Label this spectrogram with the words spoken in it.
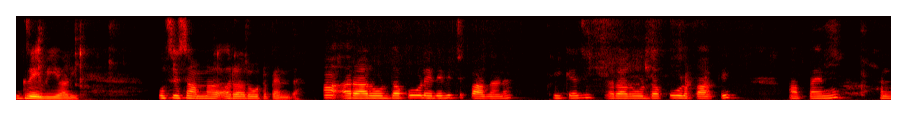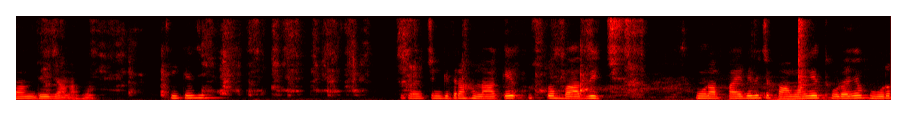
ਗ੍ਰੇਵੀ ਵਾਲੀ। ਉਸ ਹਿਸਾਬ ਨਾਲ ਅਰਾਰੋਟ ਪੈਂਦਾ ਹਾਂ। ਅਰਾਰੋਟ ਦਾ ਘੋਲ ਇਹਦੇ ਵਿੱਚ ਪਾ ਦੇਣਾ ਠੀਕ ਹੈ ਜੀ। ਅਰਾਰੋਟ ਦਾ ਘੋਲ ਪਾ ਕੇ ਆਪਾਂ ਇਹਨੂੰ ਹਿਲਾਉਂਦੇ ਜਾਣਾ ਹੁਣ। ਠੀਕ ਹੈ ਜੀ। ਜਿਹੜਾ ਚੰਗੀ ਤਰ੍ਹਾਂ ਹਿਲਾ ਕੇ ਉਸ ਤੋਂ ਬਾਅਦ ਵਿੱਚ ਹੁਣ ਆਪਾਂ ਇਹਦੇ ਵਿੱਚ ਪਾਵਾਂਗੇ ਥੋੜਾ ਜਿਹਾ ਹੋਰ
